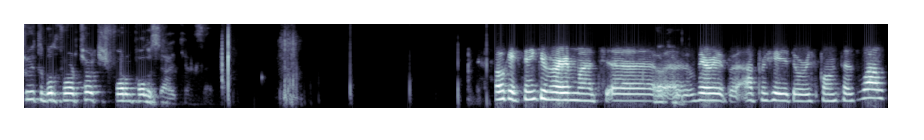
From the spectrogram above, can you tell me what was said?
suitable for Turkish foreign policy, I can say. Okay, thank you very much. Uh, very appreciated your response as well.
